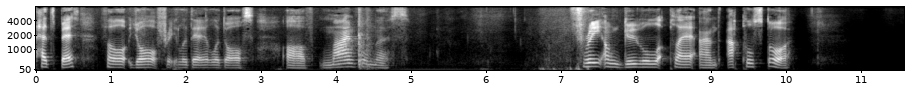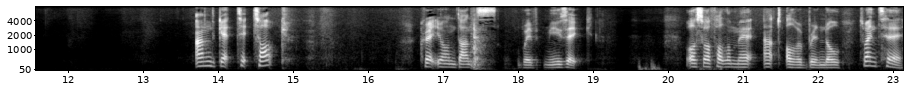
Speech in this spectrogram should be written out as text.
headspace for your free daily dose of mindfulness. Free on Google Play and Apple Store. And get TikTok. Create your own dance with music. Also follow me at Oliver Brindle 20.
